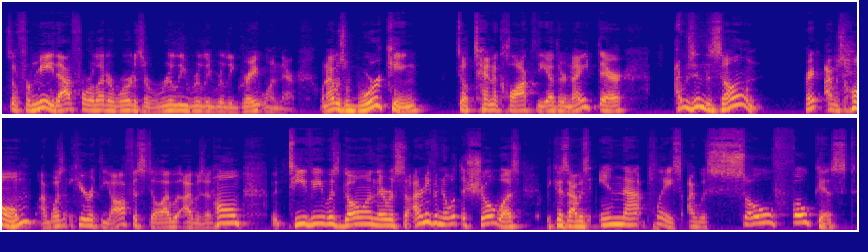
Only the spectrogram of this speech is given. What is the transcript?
So for me, that four letter word is a really, really, really great one there. When I was working till 10 o'clock the other night there, I was in the zone, right? I was home. I wasn't here at the office still. I, w- I was at home. The TV was going. There was, I don't even know what the show was because I was in that place. I was so focused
